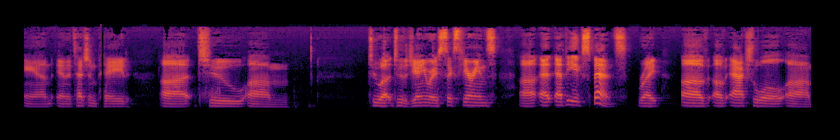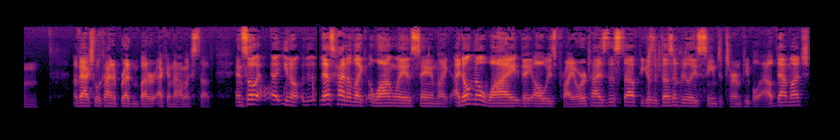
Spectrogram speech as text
and and attention paid uh, to um, to uh, to the January sixth hearings uh, at at the expense, right, of of actual um, of actual kind of bread and butter economic stuff. And so, uh, you know, that's kind of like a long way of saying, like, I don't know why they always prioritize this stuff because it doesn't really seem to turn people out that much.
